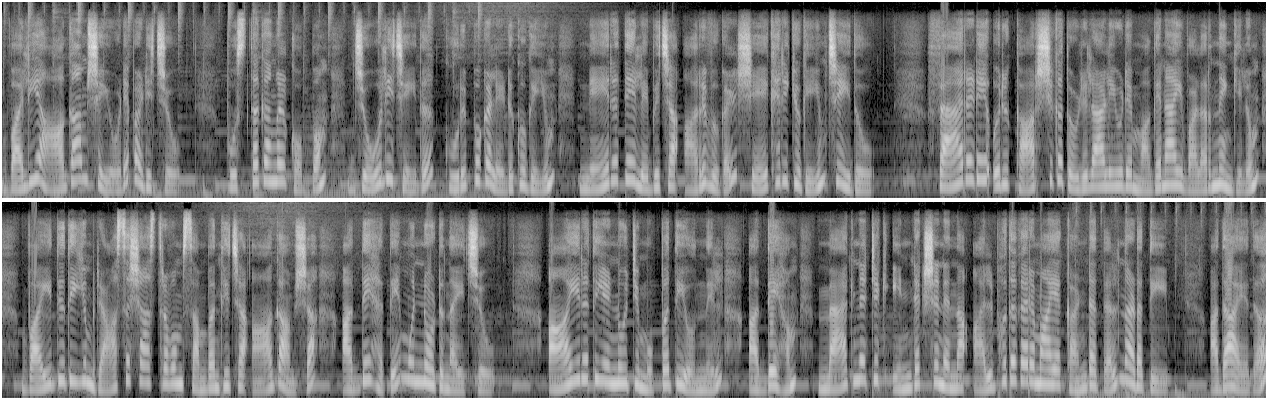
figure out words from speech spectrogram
വലിയ ആകാംക്ഷയോടെ പഠിച്ചു. പുസ്തകങ്ങൾക്കൊപ്പം ജോലി ചെയ്ത് കുറിപ്പുകൾ എടുക്കുകയും നേരത്തെ ലഭിച്ച അറിവുകൾ ശേഖരിക്കുകയും ചെയ്തു. ഫാരഡെ ഒരു കാർഷിക തൊഴിലാളിയുടെ മകനായി വളർന്നെങ്കിലും വൈദ്യുതിയും രാസശാസ്ത്രവും സംബന്ധിച്ച ആകാംക്ഷ അദ്ദേഹത്തെ മുന്നോട്ടു നയിച്ചു. ആയിരത്തി എണ്ണൂറ്റി മുപ്പത്തിയൊന്നിൽ അദ്ദേഹം മാഗ്നറ്റിക് ഇൻഡക്ഷൻ എന്ന അത്ഭുതകരമായ കണ്ടെത്തൽ നടത്തി. അതായത്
